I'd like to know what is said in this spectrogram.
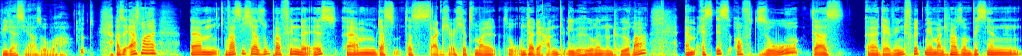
wie das Jahr so war. Gut. Also erstmal, ähm, was ich ja super finde, ist, ähm, das, das sage ich euch jetzt mal so unter der Hand, liebe Hörerinnen und Hörer, ähm, es ist oft so, dass äh, der Winfried mir manchmal so ein bisschen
